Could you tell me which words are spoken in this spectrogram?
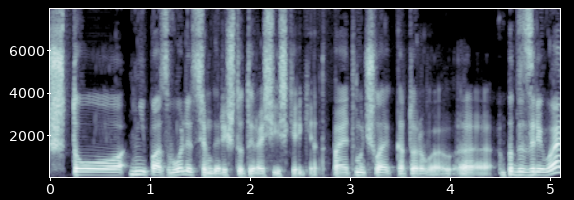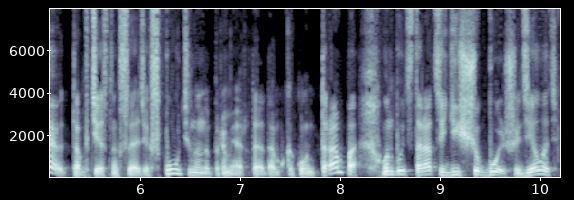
что не позволит всем говорить, что ты российский агент. Поэтому человек, которого э, подозревают там, в тесных связях с Путиным, например, да, там, какого-нибудь Трампа, он будет стараться еще больше делать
